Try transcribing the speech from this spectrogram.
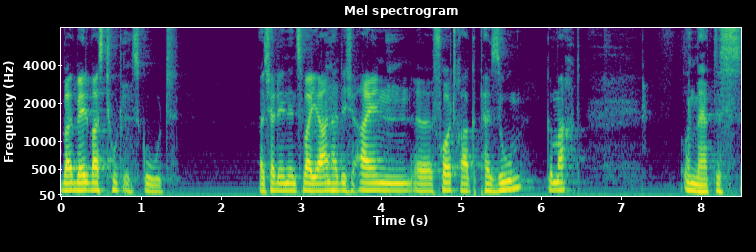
Was tut uns gut? Also ich hatte in den zwei Jahren hatte ich einen äh, Vortrag per Zoom gemacht und merkt, es,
